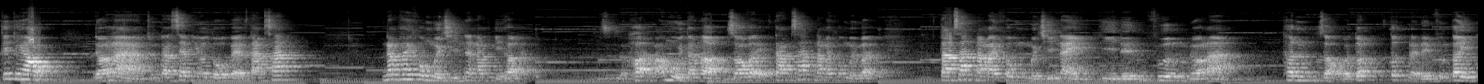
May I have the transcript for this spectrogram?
tiếp theo, đó là chúng ta xét yếu tố về tam sát năm 2019 là năm kỷ hợi hợi mão mùi tam hợp. Do vậy, tam sát năm 2017 tam sát năm 2019 này thì đến phương đó là thân, dậu và tuất. Tức là đến phương tây.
